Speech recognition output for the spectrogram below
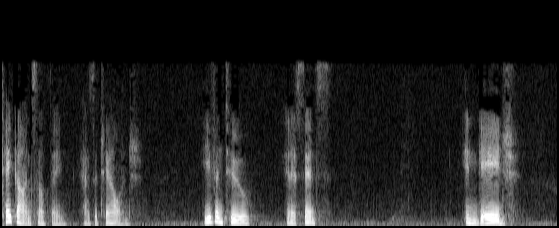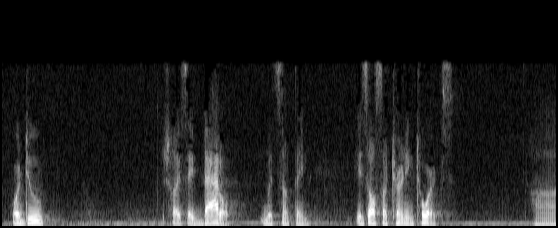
take on something as a challenge, even to, in a sense, engage or do shall I say, battle with something is also turning towards. Uh,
